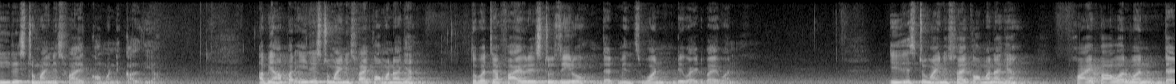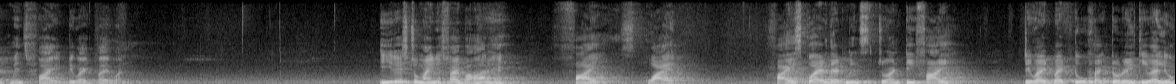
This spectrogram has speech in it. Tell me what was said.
E raise to minus five common निकाल दिया। अब यहाँ पर e raise to minus five common आ गया। तो बचा five raise to zero that means one divide by one e raise to minus five common आ गया। Five power one that means five divide by one e raise to minus five बाहर है। Five square five square that means twenty five divide by two factorial की वैल्यू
